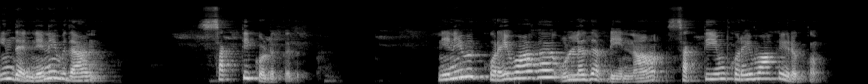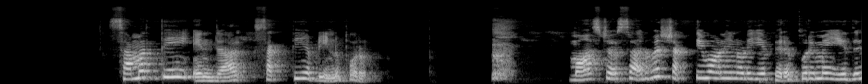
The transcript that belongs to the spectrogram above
இந்த நினைவுதான் சக்தி கொடுக்குது. நினைவு குறைவாக உள்ளது அப்படின்னா சக்தியும் குறைவாக இருக்கும். சமர்த்தி என்றால் சக்தி அப்படின்னு பொருள். மாஸ்டர் சர்வ சக்திவானினுடைய பிறப்புரிமை எது?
